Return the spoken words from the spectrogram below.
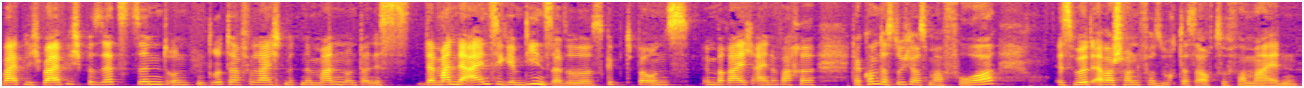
weiblich-weiblich besetzt sind und ein dritter vielleicht mit einem Mann und dann ist der Mann der Einzige im Dienst. Also es gibt bei uns im Bereich eine Wache, da kommt das durchaus mal vor. Es wird aber schon versucht, das auch zu vermeiden.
